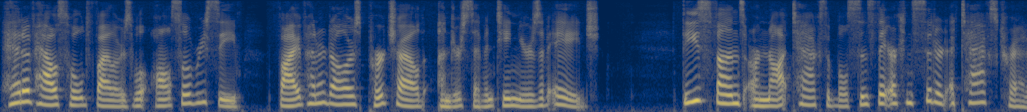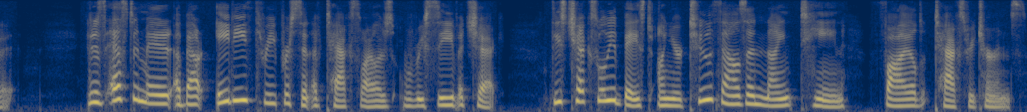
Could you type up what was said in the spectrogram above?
Head of household filers will also receive $500 per child under 17 years of age. These funds are not taxable since they are considered a tax credit. It is estimated about 83% of tax filers will receive a check. These checks will be based on your 2019 filed tax returns.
